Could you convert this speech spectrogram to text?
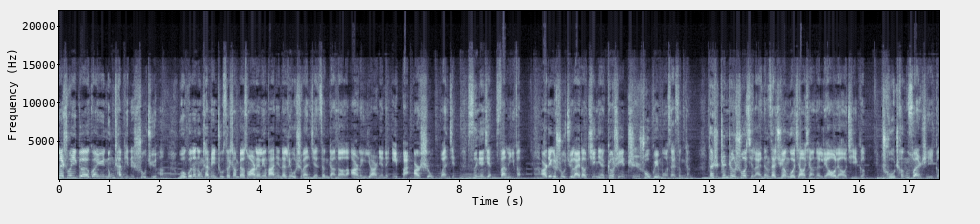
来说一个关于农产品的数据哈，我国的农产品注册商标从二零零八年的六十万件增长到了二零一二年的一百二十五万件，四年间翻了一番。而这个数据来到今年，更是以指数规模在增长。但是真正说起来，能在全国叫响的寥寥几个，楚城算是一个。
